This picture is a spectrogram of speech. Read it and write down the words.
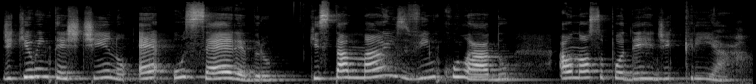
de que o intestino é o cérebro que está mais vinculado ao nosso poder de criar.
